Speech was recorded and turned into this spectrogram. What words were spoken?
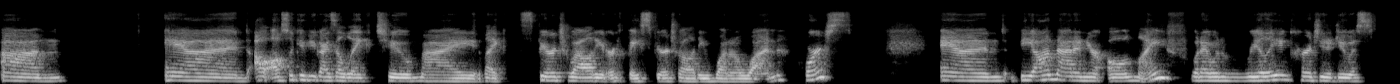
Um, and I'll also give you guys a link to my like spirituality, earth based spirituality 101 course. And beyond that, in your own life, what I would really encourage you to do is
